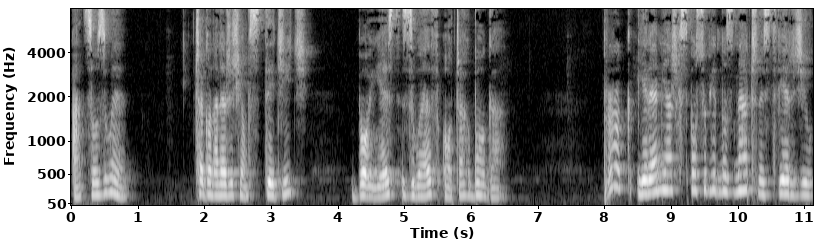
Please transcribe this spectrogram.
a co złe, czego należy się wstydzić, bo jest złe w oczach Boga. Prorok Jeremiasz w sposób jednoznaczny stwierdził,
